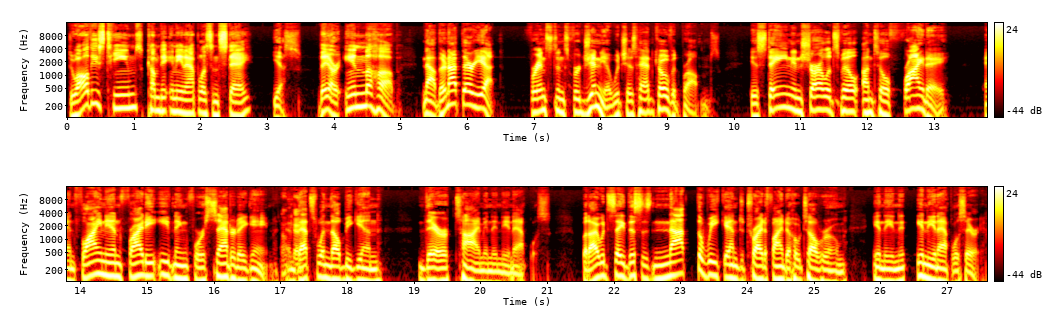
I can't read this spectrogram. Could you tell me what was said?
Do all these teams come to Indianapolis and stay? Yes. They are in the hub. Now, they're not there yet. For instance, Virginia, which has had COVID problems, is staying in Charlottesville until Friday and flying in Friday evening for a Saturday game. And that's when they'll begin their time in Indianapolis. But I would say this is not the weekend to try to find a hotel room in the Indi- Indianapolis area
